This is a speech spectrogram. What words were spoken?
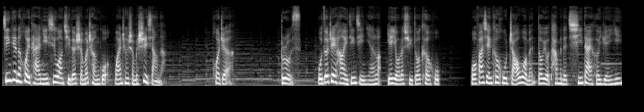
今天的会谈您希望取得什么成果，完成什么事项呢？或者，Bruce，我做这行已经几年了，也有了许多客户，我发现客户找我们都有他们的期待和原因，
